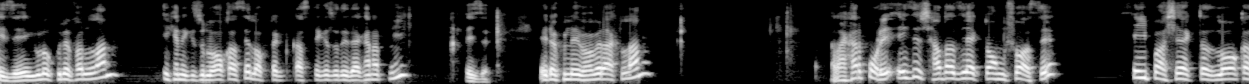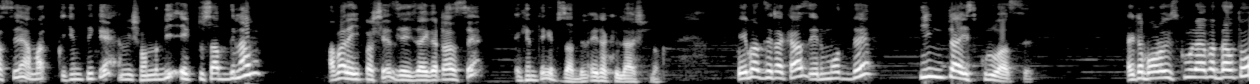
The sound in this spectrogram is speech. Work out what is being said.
এই যে এইগুলো খুলে ফেললাম। এখানে কিছু লক আছে। লকটা কাছ থেকে যদি দেখেন আপনি। এই যে, এটা খুলে এইভাবে রাখলাম। রাখার পরে এই যে সাদা যে একটা অংশ আছে, এই পাশে একটা লক আছে, আমার এখান থেকে আমি স্বর্ণ দিয়ে একটু চাপ দিলাম, আবার এই পাশে যে জায়গাটা আছে, এখান থেকে একটু চাপ দিলাম, এটা খুলে আসলো। এবার যেটা কাজ, এর মধ্যে তিনটা স্ক্রু আছে। একটা বড় স্ক্রু ড্রাইভার দাও তো।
